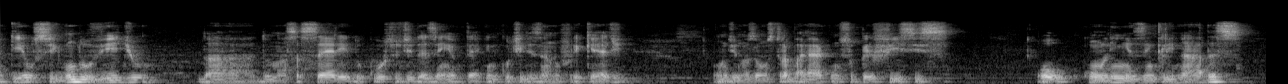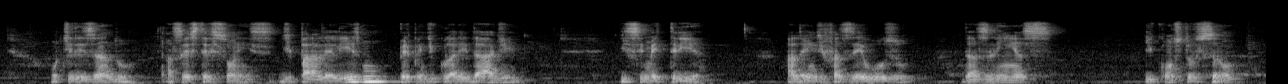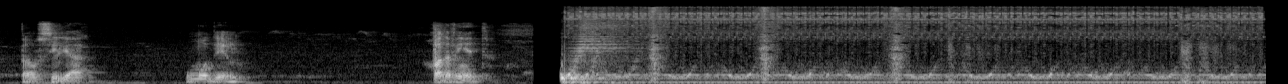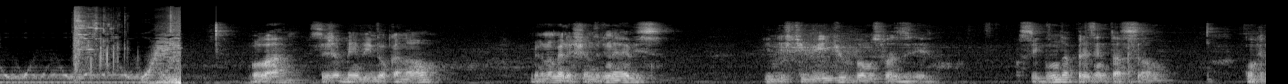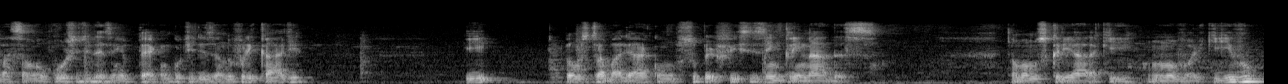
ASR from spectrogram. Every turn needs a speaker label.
Speaker 1: Aqui é o segundo vídeo da do nossa série do curso de desenho técnico utilizando o FreeCAD, onde nós vamos trabalhar com superfícies ou com linhas inclinadas, utilizando as restrições de paralelismo, perpendicularidade e simetria, além de fazer uso das linhas de construção para auxiliar o modelo. Roda a vinheta. Olá, seja bem-vindo ao canal. Meu nome é Alexandre Neves e neste vídeo vamos fazer a segunda apresentação com relação ao curso de desenho técnico utilizando o FreeCAD e vamos trabalhar com superfícies inclinadas. Então vamos criar aqui um novo arquivo,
